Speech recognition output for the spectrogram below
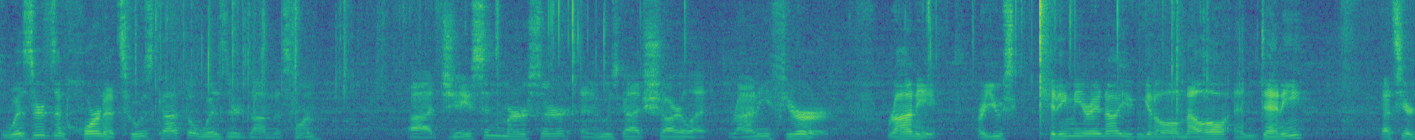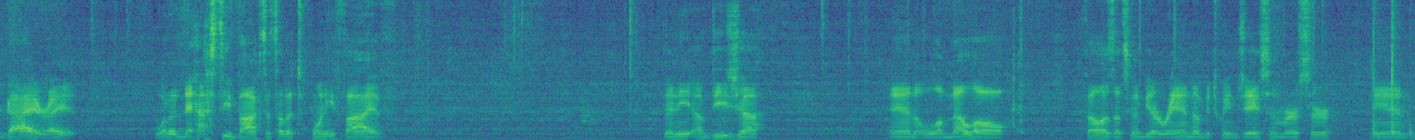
Wizards and Hornets. Who's got the Wizards on this one? Uh, Jason Mercer. And who's got Charlotte? Ronnie Fuhrer. Ronnie, are you kidding me right now? You can get a LaMelo and Deni? That's your guy, right? What a nasty box. That's out of 25. Deni Avdija and LaMelo. Fellas, that's going to be a random between Jason Mercer and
